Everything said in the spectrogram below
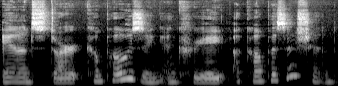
and start composing and create a composition.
